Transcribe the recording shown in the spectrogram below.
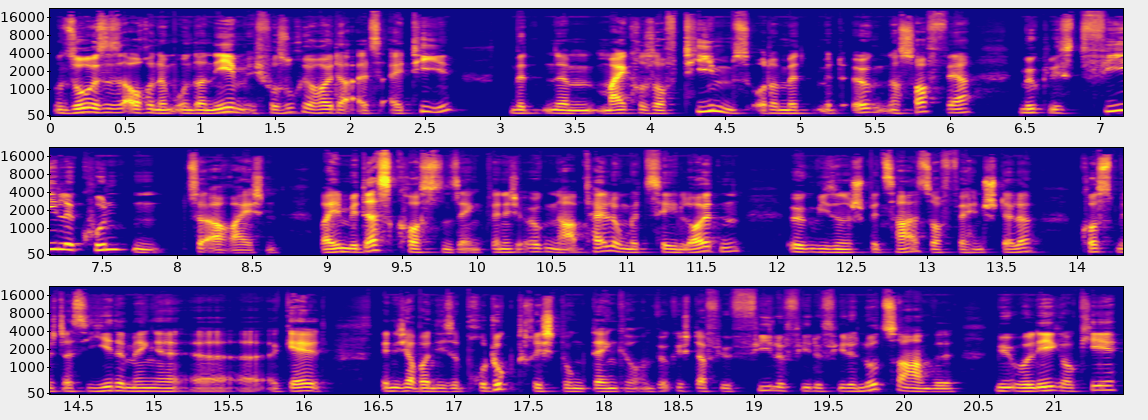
Und so ist es auch in einem Unternehmen. Ich versuche ja heute als IT mit einem Microsoft Teams oder mit, mit irgendeiner Software möglichst viele Kunden zu erreichen, weil mir das Kosten senkt. Wenn ich irgendeine Abteilung mit zehn Leuten irgendwie so eine Spezialsoftware hinstelle, kostet mich das jede Menge äh, äh, Geld. Wenn ich aber in diese Produktrichtung denke und wirklich dafür viele, viele, viele Nutzer haben will, mir überlege, okay,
